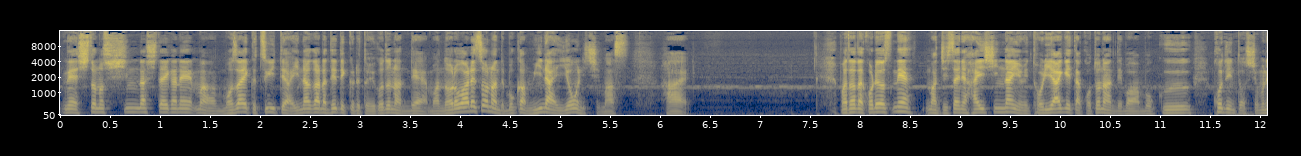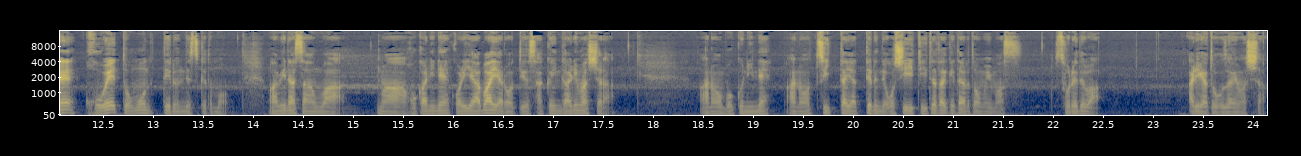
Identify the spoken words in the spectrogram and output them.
ね、人の死んだ死体がね、まあ、モザイクついてはいながら出てくるということなんで、まあ、呪われそうなんで僕は見ないようにします。はい。まあ、ただこれをね、まあ、実際に配信内容に取り上げたことなんで、まあ、僕、個人としてもね、怖えと思ってるんですけども、まあ、皆さんは、まあ、他にね、これやばいやろっていう作品がありましたら、あの、僕にね、あの、ツイッターやってるんで教えていただけたらと思います。それでは、ありがとうございました。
